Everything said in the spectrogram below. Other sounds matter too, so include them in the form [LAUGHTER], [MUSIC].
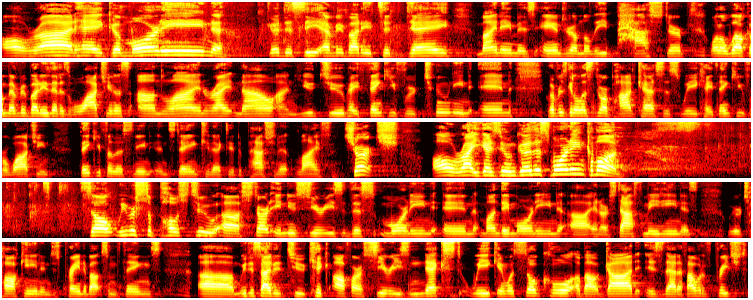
All right. Hey, good morning. Good to see everybody today. My name is Andrew. I'm the lead pastor. I want to welcome everybody that is watching us online right now on YouTube. Hey, thank you for tuning in. Whoever's going to listen to our podcast this week, hey, thank you for watching. Thank you for listening and staying connected to Passionate Life Church. All right, you guys doing good this morning? Come on. So, we were supposed to uh, start a new series this morning in Monday morning uh, in our staff meeting as we were talking and just praying about some things. Um, we decided to kick off our series next week. And what's so cool about God is that if I would have preached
